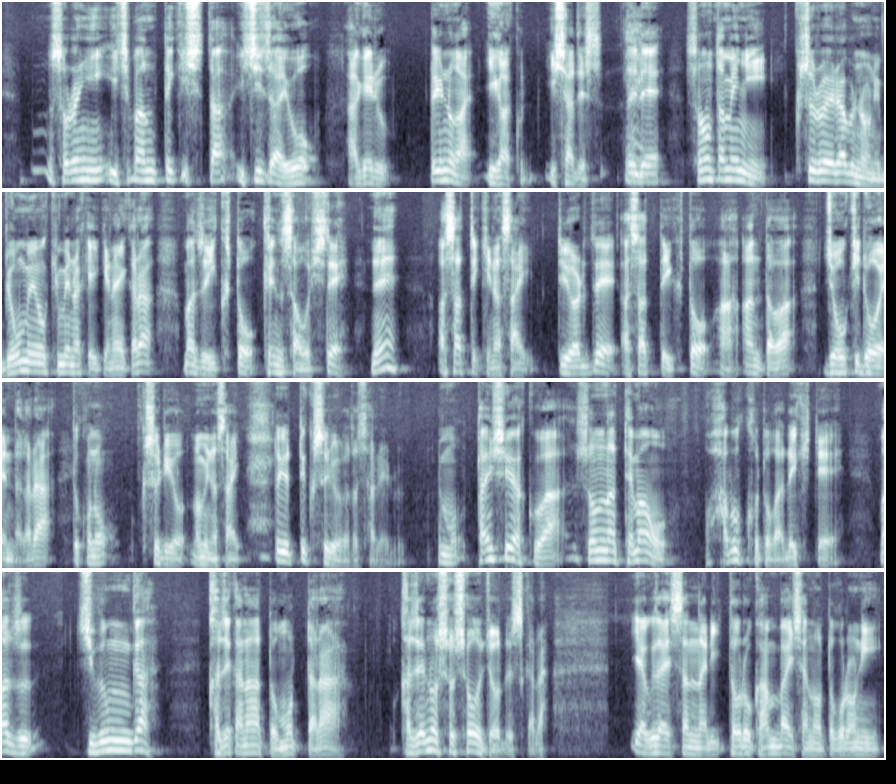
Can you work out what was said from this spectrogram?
それに一番適した一剤をあげる。というのが医学医者です。それで、そのために薬を選ぶのに病名を決めなきゃいけないからまず行くと検査をしてねあさって来なさい。って言われてあさって行くとああんたは上気道炎だからこの薬を飲みなさい。と言って薬を渡される。でも大衆薬はそんな手間を省くことができてまず自分が風邪かなと思ったら風邪の諸症状ですから薬剤師さんなり登録販売者のところに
